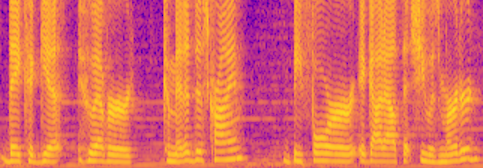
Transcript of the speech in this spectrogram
they could get whoever committed this crime before it got out that she was murdered.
